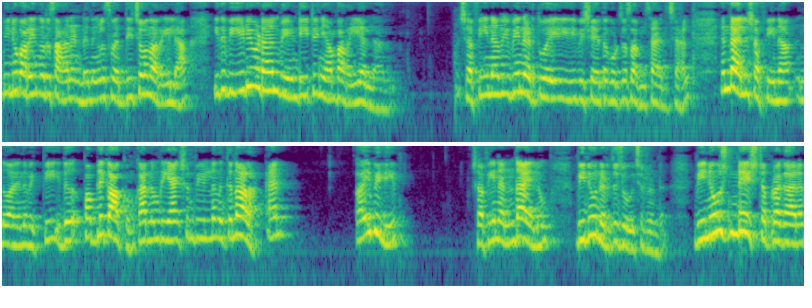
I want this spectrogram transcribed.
വിനു പറയുന്ന ഒരു സാധനമുണ്ട്. നിങ്ങൾ ശ്രദ്ധിച്ചോന്നറിയില്ല. ഇത് വീഡിയോ ഇടാൻ വേണ്ടിയിട്ട് ഞാൻ പറയല്ല ഷഫീന ബീബിന്റെ അടുത്ത് പോയി ഈ വിഷയത്തെ കുറിച്ച് സംസാരിച്ചാൽ എന്തായാലും ഷഫീന എന്ന് പറയുന്ന വ്യക്തി ഇത് പബ്ലിക് ആക്കും. കാരണം റിയാക്ഷൻ ഫീൽഡിൽ നിൽക്കുന്ന ആളാണ് ആൻഡ് ഐ ബിലീവ് ഷഫീൻ എന്തായാലും വിനുവിന്റെ അടുത്ത് ചോദിച്ചിട്ടുണ്ട്. വിനുവിന്റെ ഇഷ്ടപ്രകാരം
